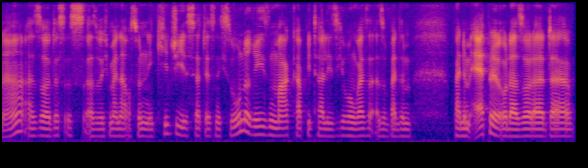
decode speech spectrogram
ne? Also das ist, also ich meine auch so ein Ikiji ist hat jetzt nicht so eine riesen Marktkapitalisierung, weißt du, also bei dem, bei einem Apple oder so, da, da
